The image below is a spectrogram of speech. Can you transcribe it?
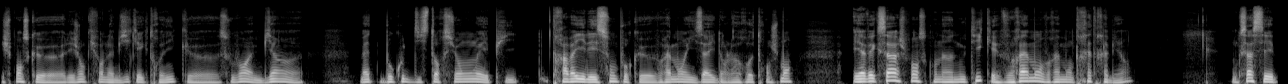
Et je pense que les gens qui font de la musique électronique souvent aiment bien mettre beaucoup de distorsion et puis travailler les sons pour que vraiment ils aillent dans leur retranchement. Et avec ça, je pense qu'on a un outil qui est vraiment, vraiment très, très bien. Donc ça, c'est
